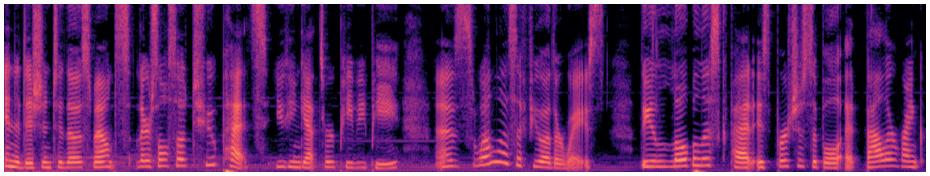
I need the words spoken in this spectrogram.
In addition to those mounts, there's also two pets you can get through PvP, as well as a few other ways. The Lobelisk pet is purchasable at Valor rank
